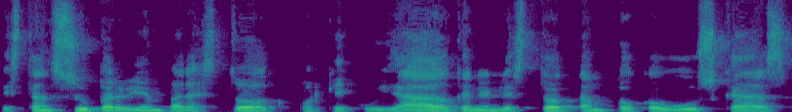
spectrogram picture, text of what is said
están súper bien para stock, porque cuidado que en el stock tampoco buscas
